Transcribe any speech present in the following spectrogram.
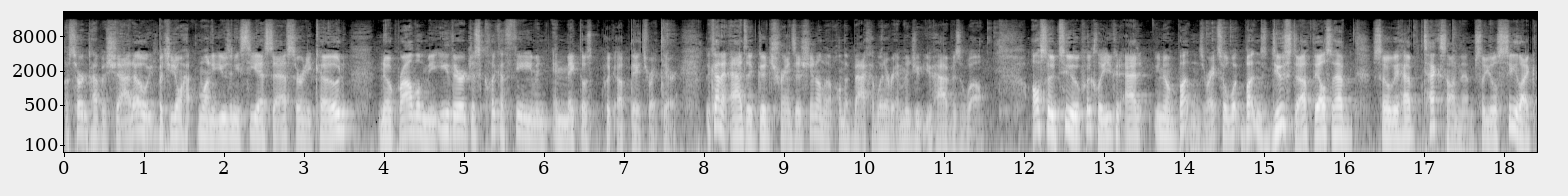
a certain type of shadow, but you don't want to use any CSS or any code. No problem. You either just click a theme and, and make those quick updates right there. It kind of adds a good transition on the on the back of whatever image you, you have as well. Also, too, quickly you can add you know buttons, right? So what buttons do stuff? They also have so they have text on them. So you'll see like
